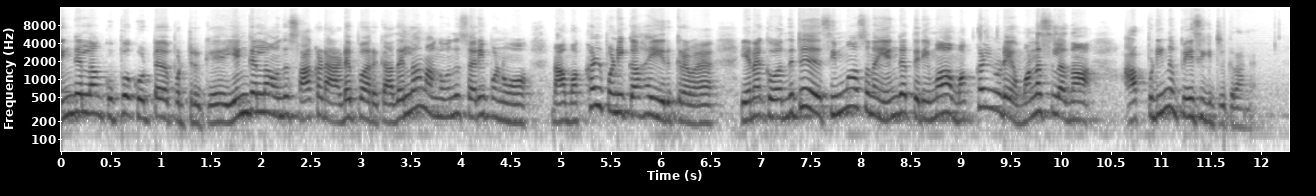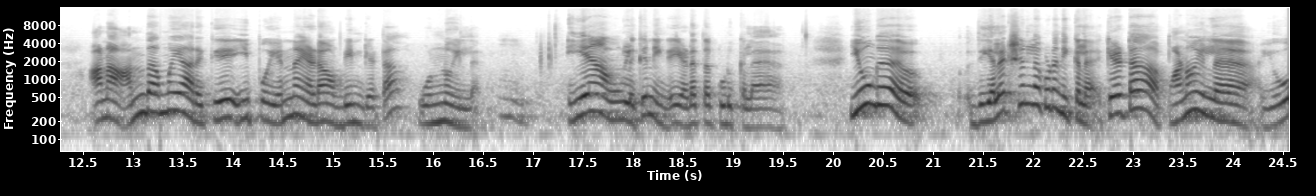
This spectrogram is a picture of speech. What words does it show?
எங்கெல்லாம் குப்பை கொட்டப்பட்டிருக்கு எங்கெல்லாம் வந்து சாக்கடை அடைப்பாக இருக்குது அதெல்லாம் நாங்கள் வந்து சரி பண்ணுவோம். நான் மக்கள் பணிக்காக இருக்கிறவன். எனக்கு வந்துட்டு சிம்மாசனம் எங்கே தெரியுமா? மக்களினுடைய மனசில் தான் அப்படின்னு பேசிக்கிட்டு இருக்கிறாங்க. ஆனால் அந்த அம்மையாருக்கு இப்போ என்ன இடம் அப்படின்னு கேட்டால் ஒன்றும் இல்லை. ஏன் அவங்களுக்கு நீங்கள் இடத்த கொடுக்கல? இவங்க இது எலெக்ஷனில் கூட நிற்கலை கேட்டால் பணம் இல்லை. ஐயோ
